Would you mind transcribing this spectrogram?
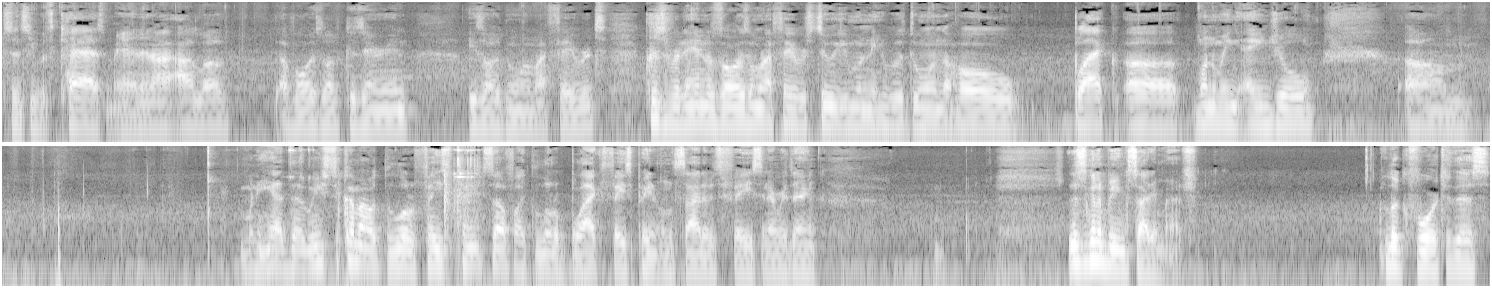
since he was Kaz, man, and I, I love, I've always loved Kazarian. He's always been one of my favorites. Christopher Daniels always one of my favorites too, even when he was doing the whole Black uh, One Wing Angel. Um, when he had the, we used to come out with the little face paint stuff, like the little black face paint on the side of his face and everything. This is gonna be an exciting match look forward to this.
